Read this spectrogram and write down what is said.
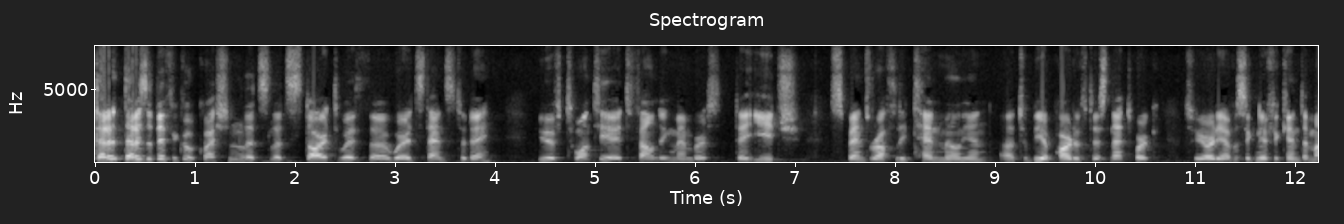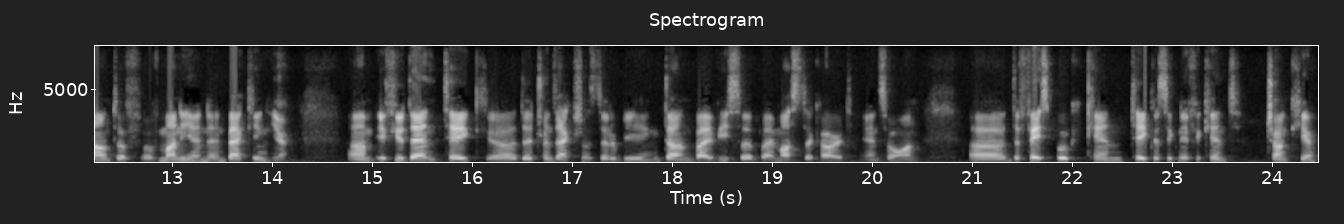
That, that is a difficult question. Let's, let's start with uh, where it stands today. You have 28 founding members. They each spent roughly 10 million uh, to be a part of this network. So you already have a significant amount of, of money and, and backing here. Um, if you then take uh, the transactions that are being done by Visa, by MasterCard, and so on, uh, the Facebook can take a significant chunk here.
